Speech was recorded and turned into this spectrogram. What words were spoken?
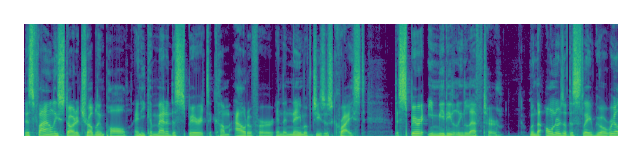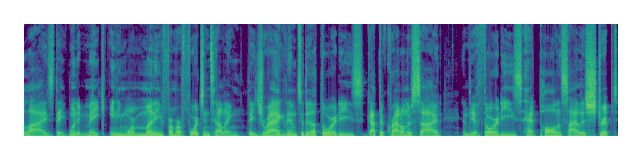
This finally started troubling Paul, and he commanded the spirit to come out of her in the name of Jesus Christ. The spirit immediately left her. When the owners of the slave girl realized they wouldn't make any more money from her fortune telling, they dragged them to the authorities, got the crowd on their side, and the authorities had Paul and Silas stripped,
